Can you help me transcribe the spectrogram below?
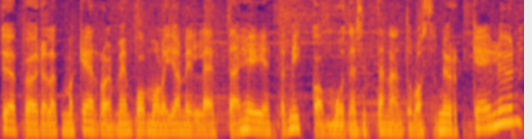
työpöydällä, kun mä kerroin meidän pomolle Janille, että hei, että Mikko on muuten sitten tänään tulossa nyrkkeilyyn.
